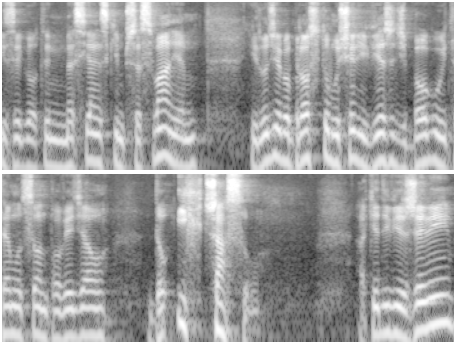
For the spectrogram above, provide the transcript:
z jego tym mesjańskim przesłaniem i ludzie po prostu musieli wierzyć Bogu i temu, co On powiedział do ich czasu. A kiedy wierzyli,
